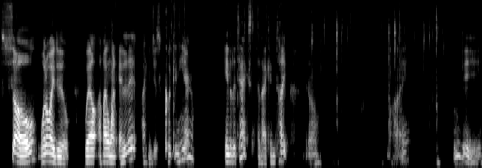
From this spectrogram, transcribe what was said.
so what do I do? Well, if I want to edit it, I can just click in here into the text and I can type, you know, my movie.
